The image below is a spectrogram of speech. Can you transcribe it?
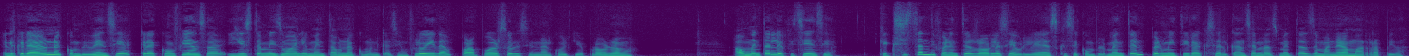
El crear una convivencia crea confianza y esta misma alimenta una comunicación fluida para poder solucionar cualquier problema. Aumenta la eficiencia. Que existan diferentes roles y habilidades que se complementen permitirá que se alcancen las metas de manera más rápida.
